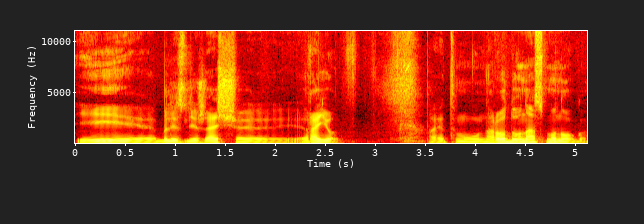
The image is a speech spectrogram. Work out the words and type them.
и близлежащий район. Поэтому народу у нас много.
